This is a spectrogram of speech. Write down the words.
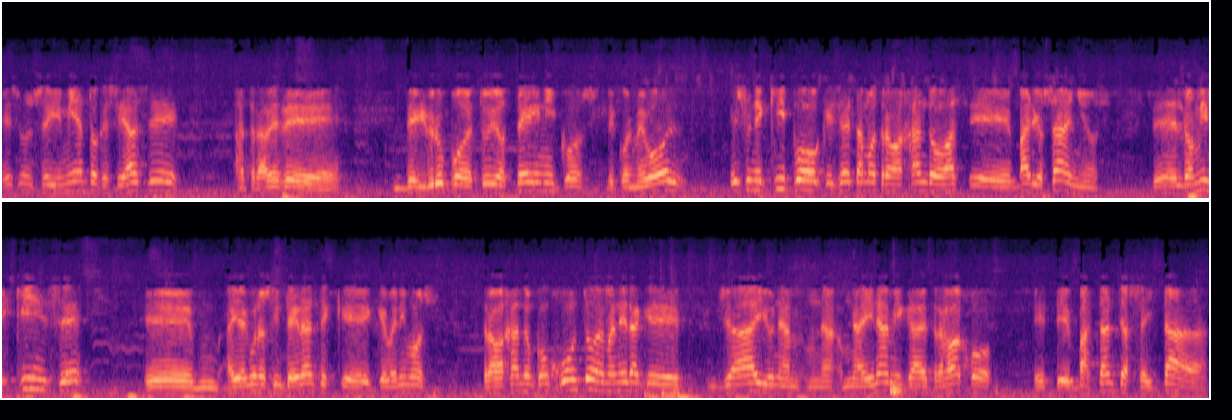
es un seguimiento que se hace a través de, del grupo de estudios técnicos de Colmebol. Es un equipo que ya estamos trabajando hace varios años. Desde el 2015 eh, hay algunos integrantes que, que venimos trabajando en conjunto, de manera que ya hay una, una, una dinámica de trabajo este, bastante aceitada.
